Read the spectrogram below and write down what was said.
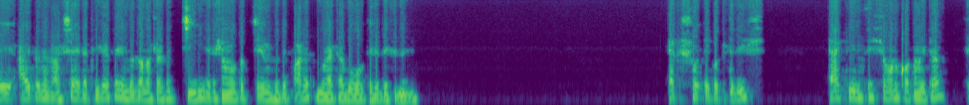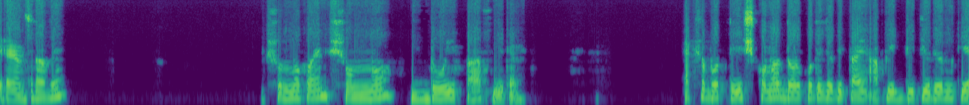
এই আয়তনে রাশিয়া এটা ঠিক আছে, কিন্তু জনসংখ্যা চীন এটা সম্ভবত চেঞ্জ হতে পারে, তোমরা এটা গুগল থেকে দেখে নেবে। একশো একত্রিশ, এক ইঞ্চি সমান কত মিটার? এটার অ্যান্সার হবে শূন্য পয়েন্ট শূন্য দুই পাঁচ মিটার। একশো বত্রিশ, কোন দরপতি যদি তাই আপনি দ্বিতীয় জনকে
